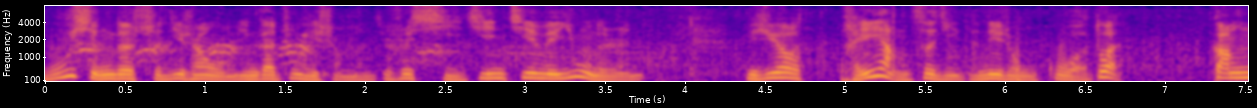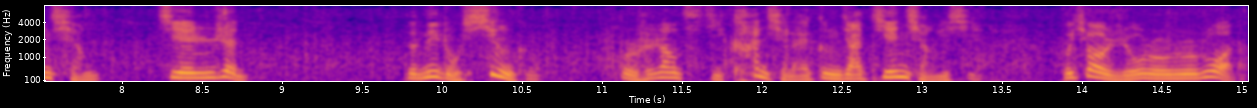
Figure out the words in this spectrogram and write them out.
无形的，实际上我们应该注意什么？就是喜金金为用的人，你就要培养自己的那种果断、刚强、坚韧的那种性格，或者是让自己看起来更加坚强一些，不叫柔柔弱弱的，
